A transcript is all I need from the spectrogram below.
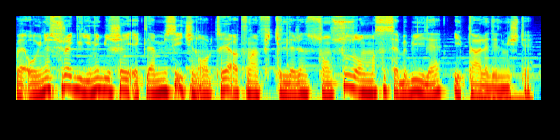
ve oyuna sürekli yeni bir şey eklenmesi için ortaya atılan fikirlerin sonsuz olması sebebiyle iptal edilmişti.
